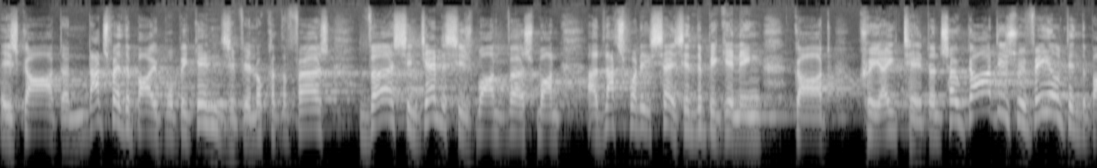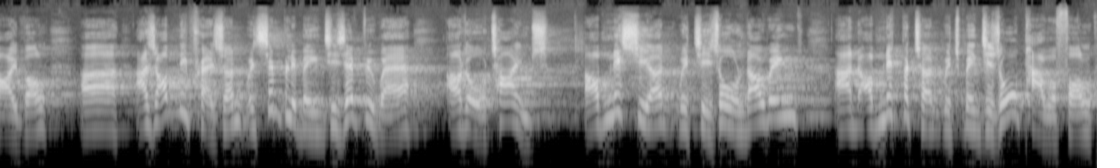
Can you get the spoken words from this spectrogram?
is God. And that's where the Bible begins. If you look at the first verse in Genesis 1, verse 1, uh, that's what it says In the beginning, God created. And so God is revealed in the Bible uh, as omnipresent, which simply means he's everywhere at all times omniscient, which is all knowing, and omnipotent, which means he's all powerful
